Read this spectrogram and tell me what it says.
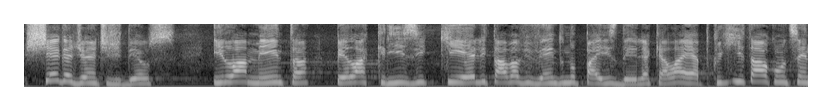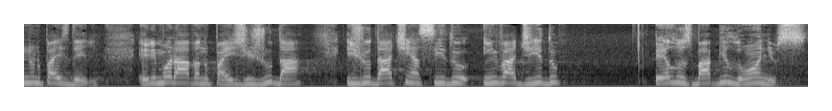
chega diante de Deus e lamenta pela crise que ele estava vivendo no país dele naquela época. O que estava acontecendo no país dele? Ele morava no país de Judá e Judá tinha sido invadido pelos babilônios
